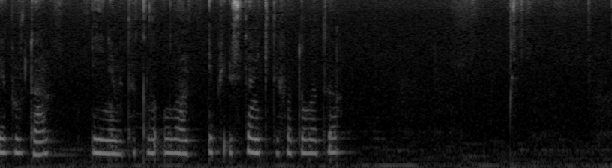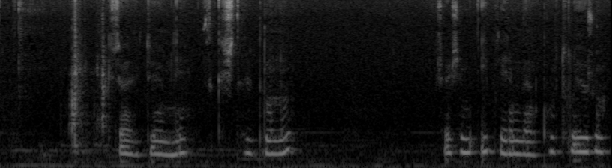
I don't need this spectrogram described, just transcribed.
Ve buradan iğneme takılı olan ipi üstten iki defa doladım. Güzel bir düğümle sıkıştırdım onu. Şöyle şimdi iplerimden kurtuluyorum.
